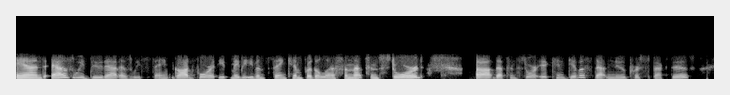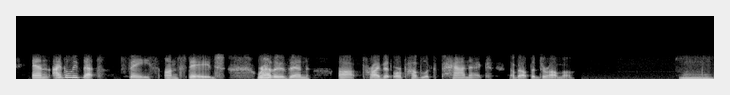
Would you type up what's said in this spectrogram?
And as we do that, as we thank God for it, maybe even thank Him for the lesson that's in stored, uh, that's in store, it can give us that new perspective. And I believe that's faith on stage rather than uh, private or public panic about the drama. Mm.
